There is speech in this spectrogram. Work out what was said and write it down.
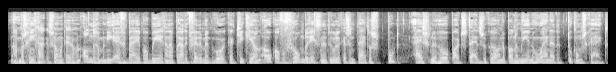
Nou, misschien ga ik het zo meteen op een andere manier even bij je proberen. En dan praat ik verder met Gorka Chikian ook over frontberichten natuurlijk. En zijn tijd als spoedeisende hulparts tijdens de coronapandemie en hoe hij naar de toekomst kijkt.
